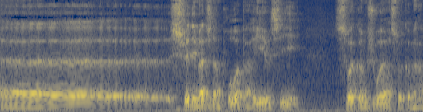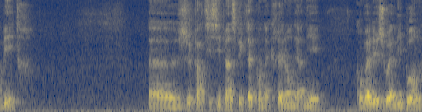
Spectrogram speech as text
Euh, fais des matchs d'impro à Paris aussi, soit comme joueur, soit comme arbitre. Euh, je participe à un spectacle qu'on a créé l'an dernier, qu'on va aller jouer à Libourne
